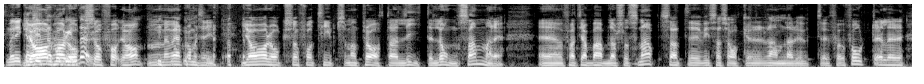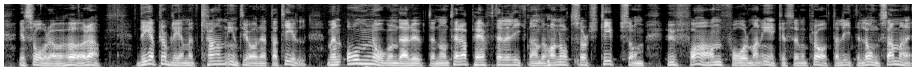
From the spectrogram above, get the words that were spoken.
Men ni kan Jag titta på har bilder. också fått, ja, men jag kommer till dit. Jag har också fått tips om att prata lite långsammare. Eh, för att jag babblar så snabbt så att eh, vissa saker ramlar ut eh, för fort eller är svåra att höra. Det problemet kan inte jag rätta till. Men om någon där ute, någon terapeut eller liknande har något sorts tips om hur fan får man Ekeström att prata lite långsammare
